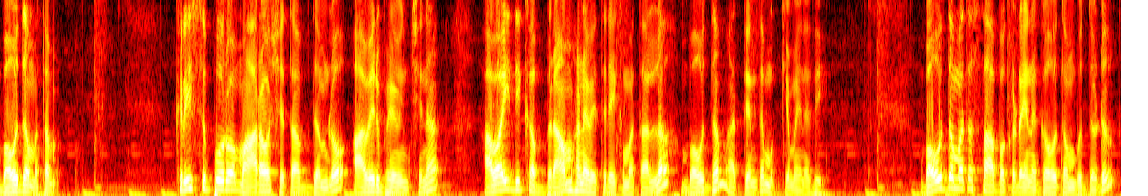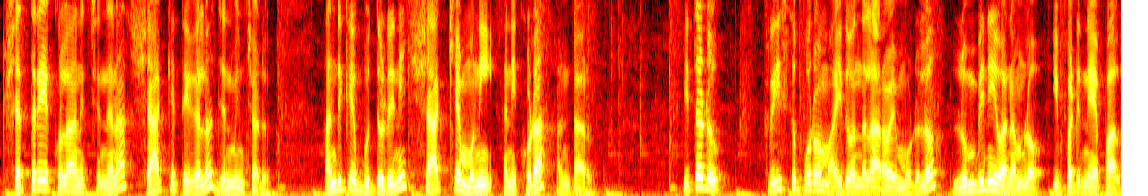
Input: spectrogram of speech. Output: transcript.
బౌద్ధమతం క్రీస్తుపూర్వం ఆరవ శతాబ్దంలో ఆవిర్భవించిన అవైదిక బ్రాహ్మణ వ్యతిరేక మతాల్లో బౌద్ధం అత్యంత ముఖ్యమైనది. బౌద్ధ మత స్థాపకుడైన గౌతమ్ బుద్ధుడు క్షత్రియ కులానికి చెందిన శాక్య తెగలో జన్మించాడు. అందుకే బుద్ధుడిని శాక్య ముని అని కూడా అంటారు. ఇతడు క్రీస్తుపూర్వం ఐదు వందల అరవై మూడులో లుంబిని వనంలో ఇప్పటి నేపాల్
